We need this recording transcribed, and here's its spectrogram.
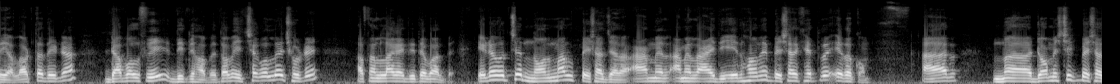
রিয়াল। অর্থাৎ এটা ডাবল ফি দিতে হবে। তবে ইচ্ছা করলে ছুটে আপনার লাগাই দিতে পারবে। এটা হচ্ছে নর্মাল পেশা যারা, আমেল আমেল আইডি এ ধরনের পেশার ক্ষেত্রে এরকম। আর ডোমেস্টিক পেশা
